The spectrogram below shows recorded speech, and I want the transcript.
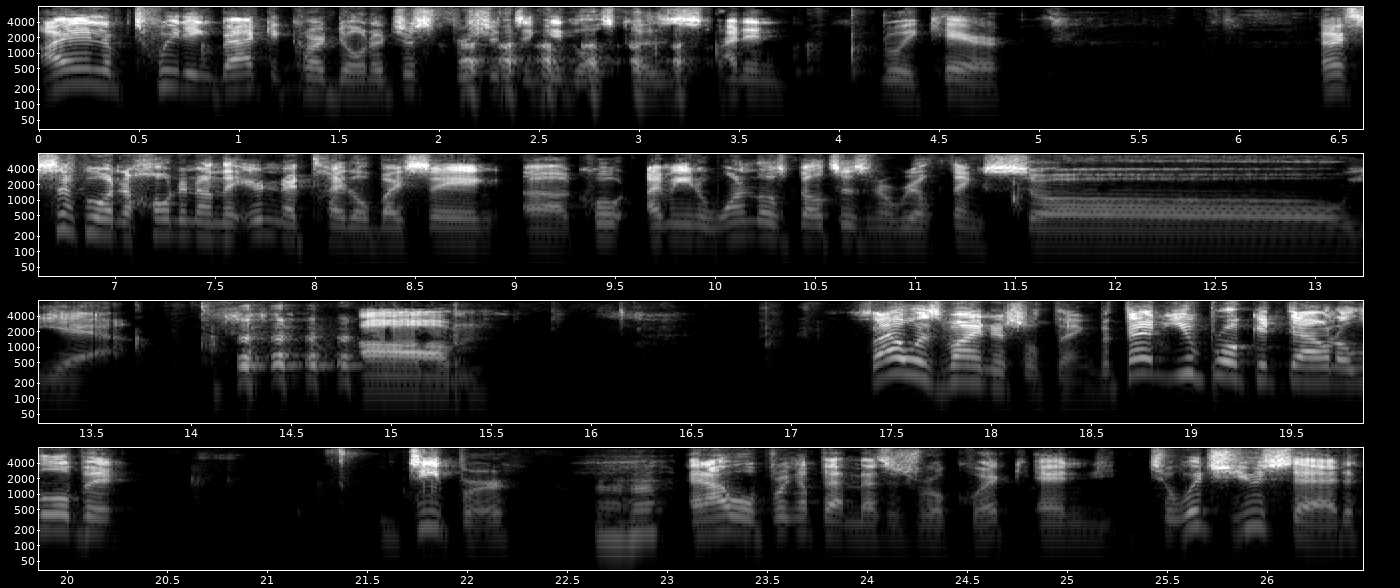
I ended up tweeting back at Cardona just for shits and giggles because I didn't really care. And I simply wanted to hone in on the internet title by saying, uh, quote, I mean, one of those belts isn't a real thing, so yeah. Um, so that was my initial thing. But then you broke it down a little bit deeper Mhm. and I will bring up that message real quick. And to which you said,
